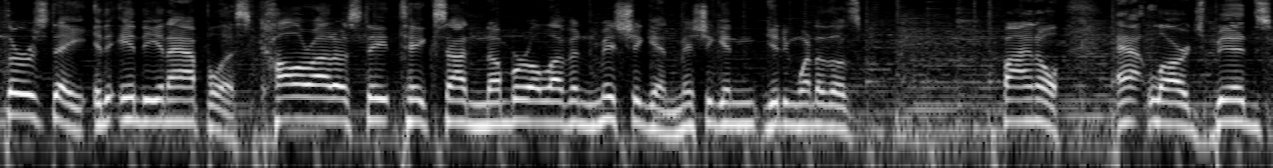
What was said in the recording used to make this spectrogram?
Thursday in Indianapolis. Colorado State takes on number 11 Michigan. Michigan getting one of those final at large bids.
